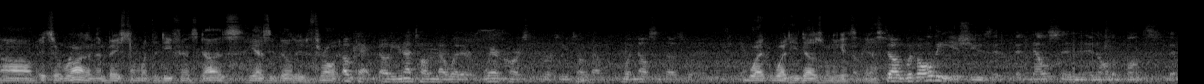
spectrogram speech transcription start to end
Um, it's a run, and then based on what the defense does, he has the ability to throw it. Okay. Oh, you're not talking about whether where Carson throws. You're talking about what Nelson does with it. What, what he does when he gets it, yes. Doug, with all the issues that, that, Nelson and all the bumps that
